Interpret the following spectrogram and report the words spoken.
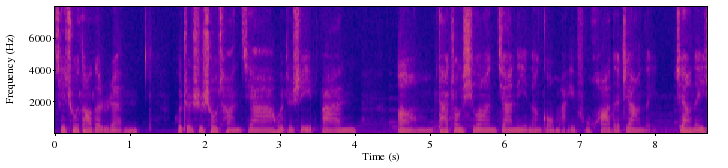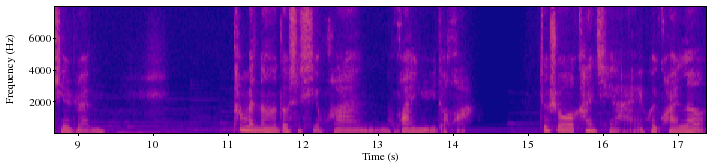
接触到的人，或者是收藏家，或者是一般嗯大众希望家里能够买一幅画的这样的这样的一些人。他们呢都是喜欢欢愉的画，就说看起来会快乐，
